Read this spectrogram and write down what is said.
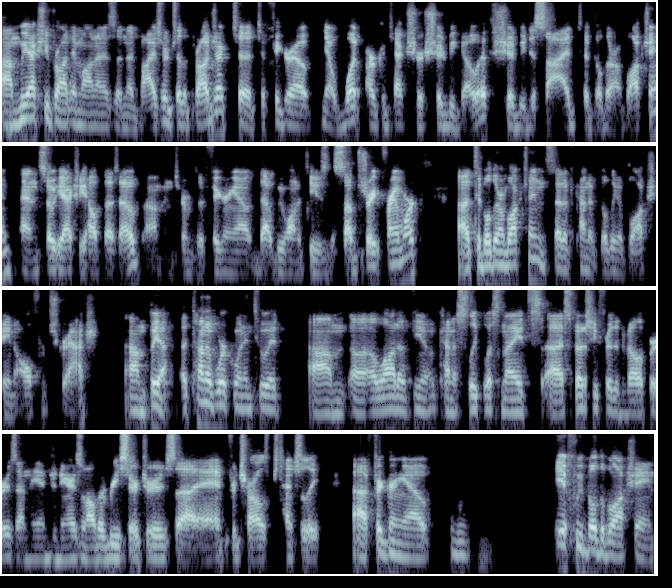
Um, we actually brought him on as an advisor to the project to, to figure out, you know, what architecture should we go with? Should we decide to build our own blockchain? And so he actually helped us out um, in terms of figuring out that we wanted to use the substrate framework uh, to build our own blockchain instead of kind of building a blockchain all from scratch. Um, but yeah, a ton of work went into it. Um, a, a, lot of you know kind of sleepless nights, uh, especially for the developers and the engineers and all the researchers, uh, and for Charles potentially uh, figuring out if we build a blockchain,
